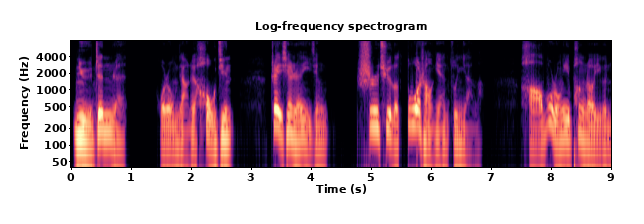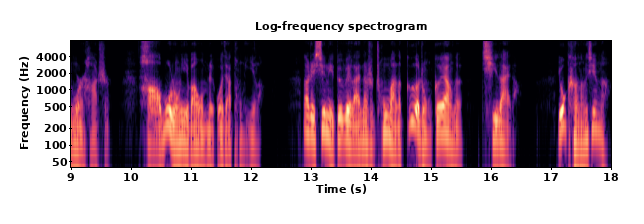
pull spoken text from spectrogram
女真人或者我们讲这后金这些人已经。失去了多少年尊严了？好不容易碰着一个努尔哈赤，好不容易把我们这国家统一了，那这心里对未来那是充满了各种各样的期待的，有可能性啊。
